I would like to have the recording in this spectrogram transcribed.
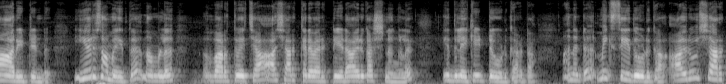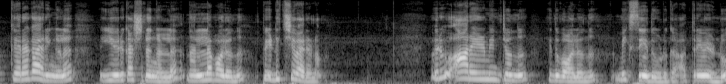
മാറിയിട്ടുണ്ട്. ഈ ഒരു സമയത്ത് നമ്മൾ വറുത്ത് വെച്ച ആ ശർക്കര വരട്ടിയുടെ ആ ഒരു കഷ്ണങ്ങൾ ഇതിലേക്ക് ഇട്ട് കൊടുക്കുക കേട്ടോ. എന്നിട്ട് മിക്സ് ചെയ്ത് കൊടുക്കുക. ആ ഒരു ശർക്കര കാര്യങ്ങൾ ഈ ഒരു കഷ്ണങ്ങളിൽ നല്ല പോലെ ഒന്ന് പിടിച്ച് വരണം. ഒരു ആറേഴ് മിനിറ്റ് ഒന്ന് ഇതുപോലെ ഒന്ന് മിക്സ് ചെയ്ത് കൊടുക്കുക. അത്രേ വേണ്ടൂ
